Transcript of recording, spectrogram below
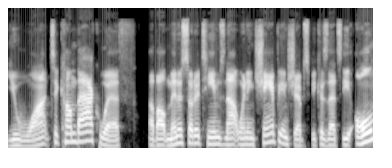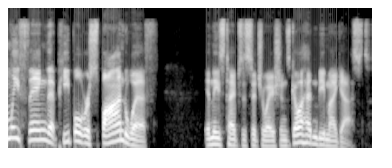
you want to come back with about Minnesota teams not winning championships because that's the only thing that people respond with in these types of situations, go ahead and be my guest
